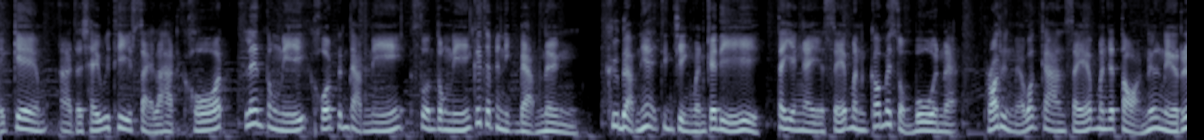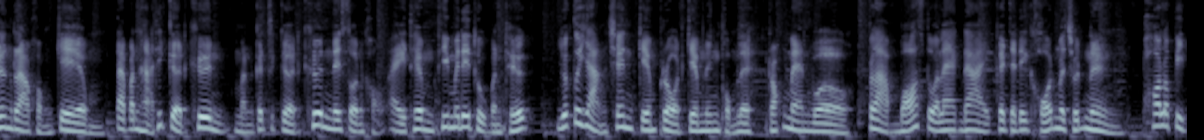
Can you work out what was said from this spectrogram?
าย ๆ เกมอาจจะใช้วิธีใส่รหัสโค้ด เล่นตรงนี้โค้ดเป็นแบบนี้ ส่วนตรงนี้ก็จะเป็นอีกแบบหนึ่ง คือแบบนี้จริง ๆ มันก็ดี แต่ยังไงเซฟมันก็ไม่สมบูรณ์น่ะเพราะถึงแม้ว่าการเซฟมันจะต่อเนื่องในเรื่องราวของเกม แต่ปัญหาที่เกิดขึ้นมันก็จะเกิดขึ้นในส่วนของไอเทมที่ไม่ได้ถูกบันทึก ยกตัวอย่างเช่นเกมโปรดเกมหนึ่งผมเลย Rockman World ปราบบอสตัวแรกได้ก็จะได้โค้ดมาชุดหนึ่ง พอเราปิด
